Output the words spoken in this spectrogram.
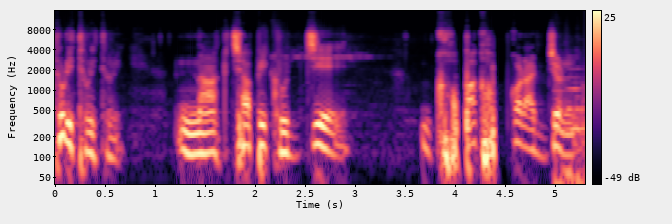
থুড়ি থুড়ি থুড়ি নাক ছাপি খুঁজছে ঘপাঘপ করার জন্য।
